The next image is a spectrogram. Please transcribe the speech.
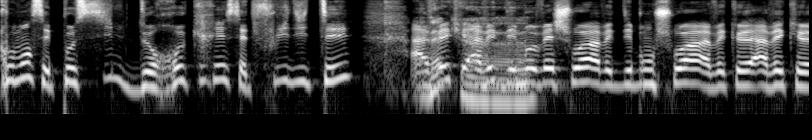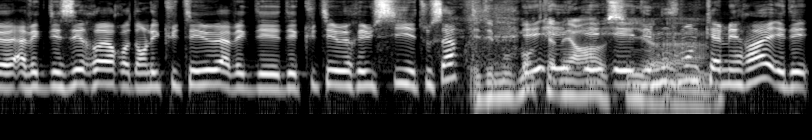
Comment c'est possible de recréer cette fluidité avec, Avec, euh, avec des mauvais choix, avec des bons choix, avec, euh, avec, euh, avec des erreurs dans les QTE, avec des, des QTE réussis et tout ça et des mouvements de caméra et- et aussi. des euh, mouvements de caméra et des,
